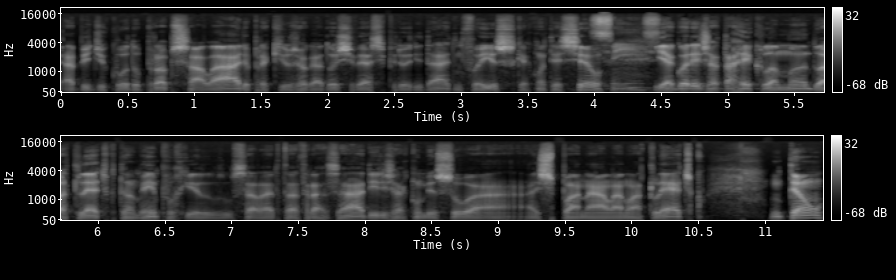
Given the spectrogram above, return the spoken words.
abdicou do próprio salário para que os jogadores tivessem prioridade, não foi isso que aconteceu? Sim, sim. E agora ele já está reclamando do Atlético também, porque o salário está atrasado, ele já começou a, a espanar lá no Atlético. Então,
